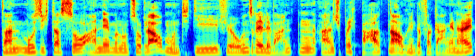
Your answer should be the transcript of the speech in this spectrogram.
dann muss ich das so annehmen und so glauben. Und die für uns relevanten Ansprechpartner auch in der Vergangenheit,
